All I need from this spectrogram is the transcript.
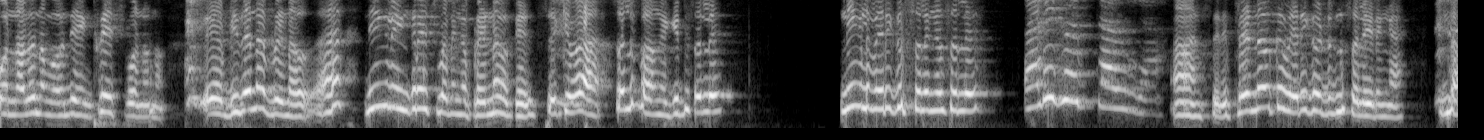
பண்ணாலும் நம்ம வந்து என்கரேஜ் பண்ணணும். அப்படிதானே பிரணவ்? நீங்களும் என்கரேஜ் பண்ணுங்க பிரணவுக்கு. ஓகேவா சொல்லுப்பா அவங்க கிட்ட சொல்லு. நீங்களும் வெரி குட் சொல்லுங்க சொல்லு. ஆ சரி. பிரணவுக்கு வெரி குட்னு சொல்லிடுங்க. இந்தா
